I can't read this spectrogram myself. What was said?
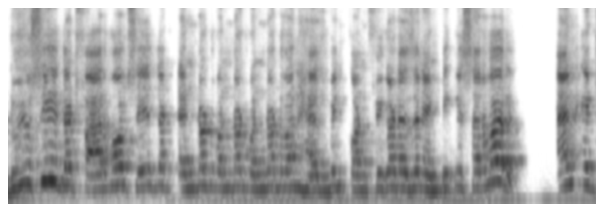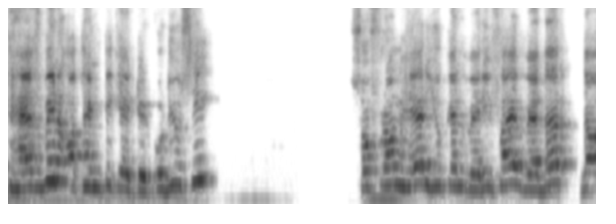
do you see that firewall says that 10.1.1.1 has been configured as an NTP server and it has been authenticated. Could you see? So from here, you can verify whether the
